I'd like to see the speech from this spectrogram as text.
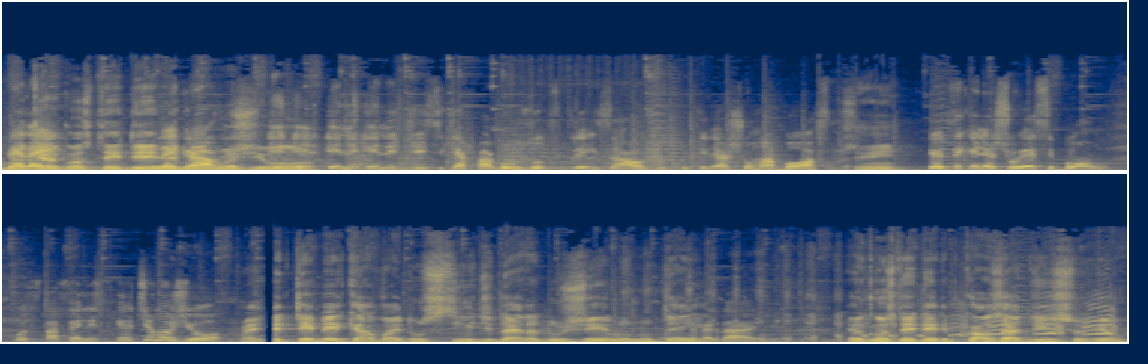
peraí. obrigado, Gostei dele, Legal. ele me elogiou. Ele, ele- ele disse que apagou os outros três áudios porque ele achou uma bosta. Sim. Quer dizer que ele achou esse bom? Você tá feliz porque ele te elogiou. Mas Ele tem meio que a voz do Cid da Era do Gelo, não tem? É verdade. Eu gostei dele por causa disso, viu?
